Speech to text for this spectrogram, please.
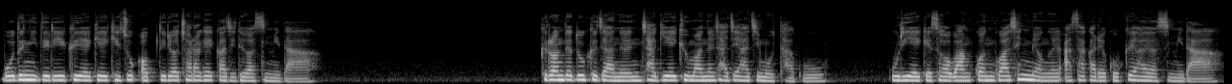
모든 이들이 그에게 계속 엎드려 절하게까지 되었습니다. 그런데도 그 자는 자기의 교만을 자제하지 못하고 우리에게서 왕권과 생명을 앗아가려고 꾀하였습니다.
